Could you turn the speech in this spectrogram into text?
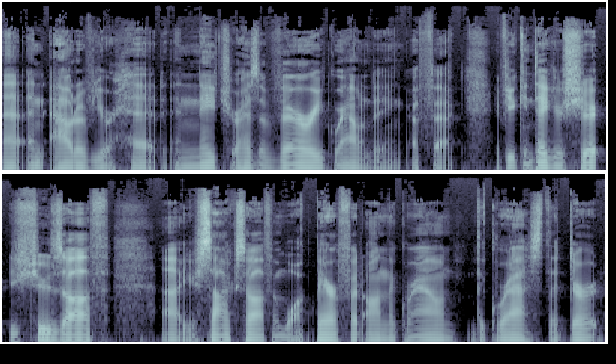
uh, and out of your head. And nature has a very grounding effect. If you can take your, sh- your shoes off, uh, your socks off, and walk barefoot on the ground, the grass, the dirt,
